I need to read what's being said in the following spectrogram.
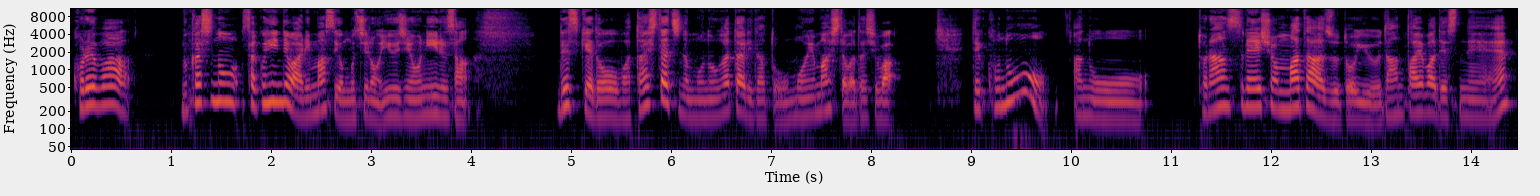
これは昔の作品ではありますよ。もちろん友人オニールさん。ですけど私たちの物語だと思いました私は。でこのあのトランスレーションマターズという団体はですね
